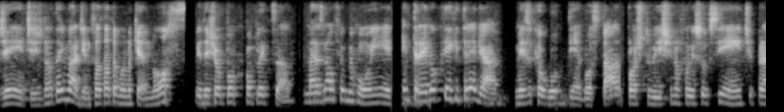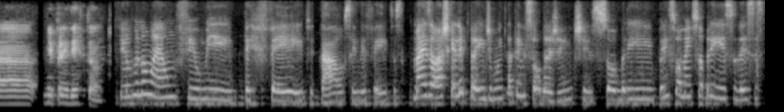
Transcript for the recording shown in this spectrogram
gente, a gente não tá invadindo, só tá tomando o que é nosso, me deixou um pouco complexado. Mas não é um filme ruim, ele entrega o que tem que entregar. Mesmo que eu tenha gostado, o plot twist não foi o suficiente para me prender tanto. O filme não é um filme perfeito e tal, sem defeitos, mas eu acho que ele prende muita atenção da gente sobre, principalmente sobre isso, desses,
